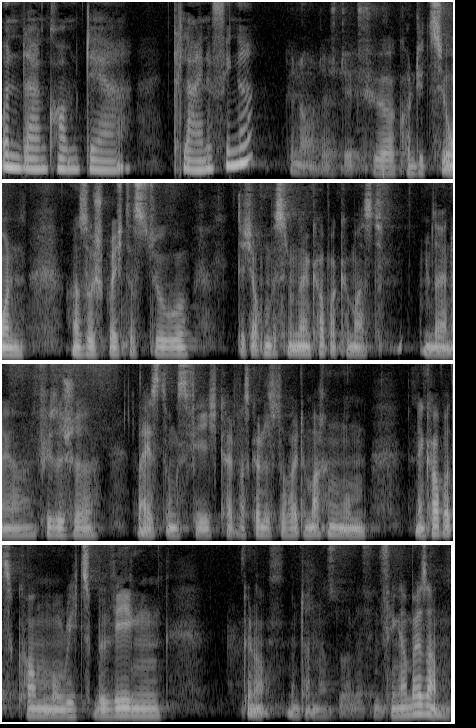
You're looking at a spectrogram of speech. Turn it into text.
Und dann kommt der kleine Finger. Genau, der steht für Kondition. Also sprich, dass du dich auch ein bisschen um deinen Körper kümmerst, um deine physische Leistungsfähigkeit. Was könntest du heute machen, um in den Körper zu kommen, um dich zu bewegen? Genau, und dann hast du alle fünf Finger beisammen.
